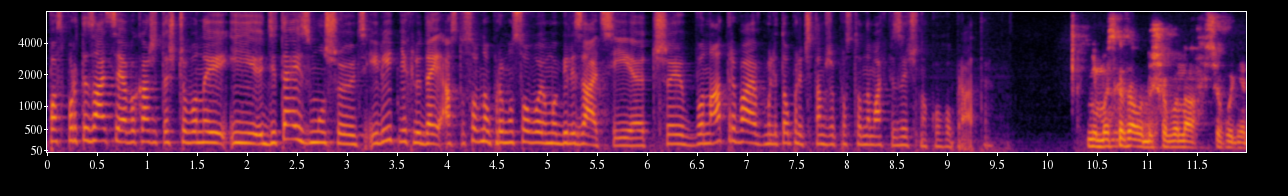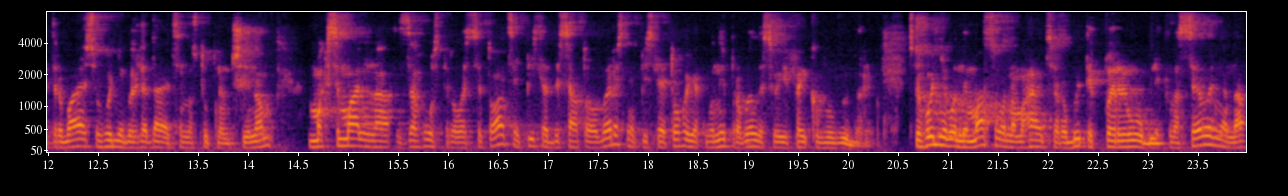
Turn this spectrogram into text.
паспортизація, ви кажете, що вони і дітей змушують, і літніх людей. А стосовно примусової мобілізації, чи вона триває в Мелітополі, чи там вже просто нема фізично кого брати? Ні, ми сказали би, що вона сьогодні триває. Сьогодні виглядає це наступним чином. Максимально загострилася ситуація після 10 вересня, після того як вони провели свої фейкові вибори. Сьогодні вони масово намагаються робити переоблік населення на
